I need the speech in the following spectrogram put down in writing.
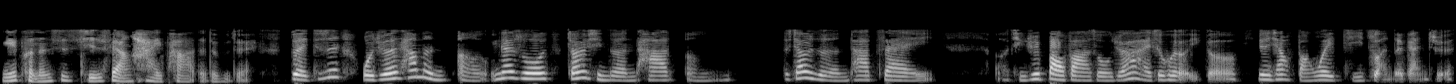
也可能是其实非常害怕的，对不对？对，就是我觉得他们，呃，应该说焦虑型的人他，嗯，焦虑的人他在呃情绪爆发的时候，我觉得他还是会有一个有点像防卫急转的感觉，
